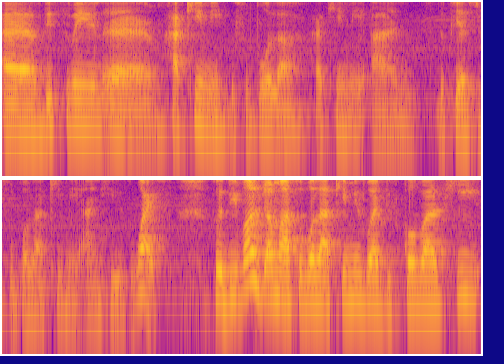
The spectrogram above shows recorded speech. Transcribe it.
um, between um, Hakimi, the footballer Hakimi, and the PSG footballer Hakimi and his wife. So, divorce drama as footballer Hakimi's wife discovers he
